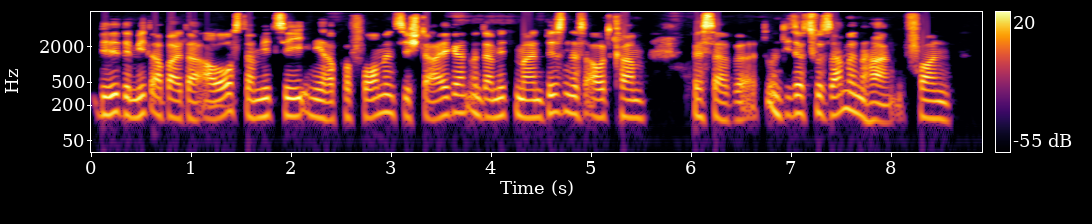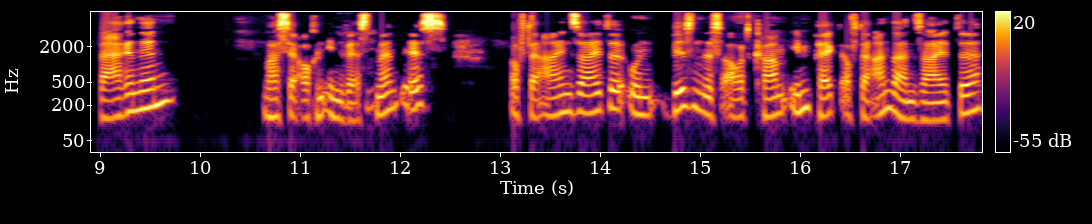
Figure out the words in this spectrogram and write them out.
bilde Mitarbeiter aus, damit sie in ihrer Performance sich steigern und damit mein Business Outcome besser wird. Und dieser Zusammenhang von Lernen, was ja auch ein Investment mhm. ist, auf der einen Seite und Business Outcome, Impact auf der anderen Seite,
